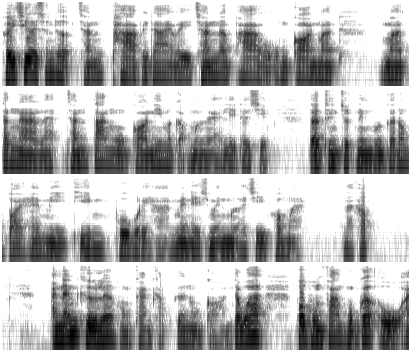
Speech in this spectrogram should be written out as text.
เฮ้ยเชื่อฉันเถอะ ฉันพาไปได้เว้ยฉันพาองค์กรมามาตั้งนานแล้ว ฉันตั้งองค์กรนี้มากับมือ leadership แต่ถึงจุดหนึ่งคุณก็ต้องปล่อยให้มีทีมผู้บริหาร management มืออาชีพเข้ามานะครับอันนั้นคือเรื่องของการขับเคลื่อนองค์กร แต่ว่าพอผมฟังผมก็โอ้ไอ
